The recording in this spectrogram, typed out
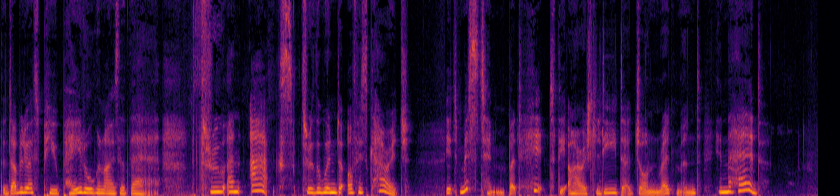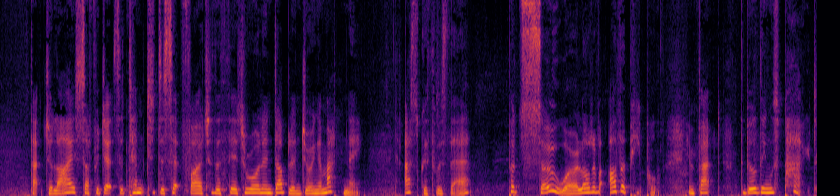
the WSPU paid organiser there, threw an axe through the window of his carriage. It missed him, but hit the Irish leader, John Redmond, in the head. That July, suffragettes attempted to set fire to the Theatre Royal in Dublin during a matinee. Asquith was there. But so were a lot of other people. In fact, the building was packed,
